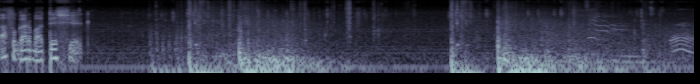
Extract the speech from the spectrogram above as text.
I forgot about this shit. Damn.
